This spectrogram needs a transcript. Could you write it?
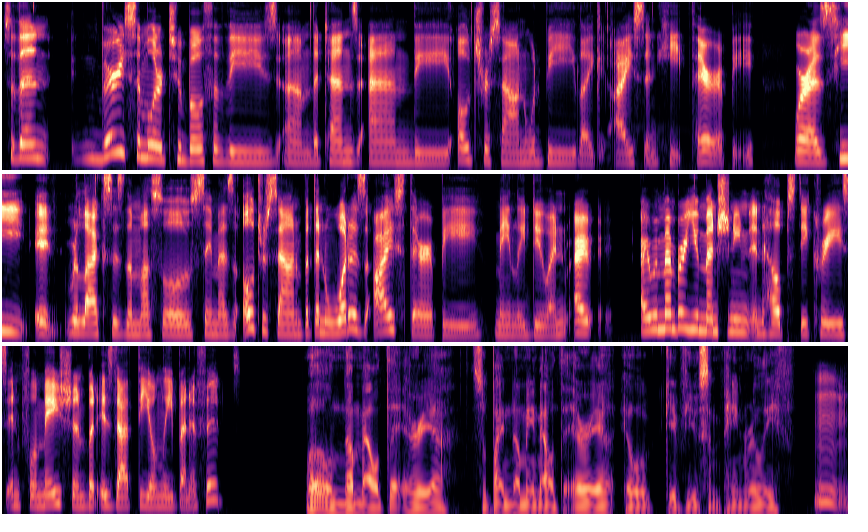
So then, very similar to both of these, um, the TENS and the ultrasound would be like ice and heat therapy. Whereas heat, it relaxes the muscles, same as ultrasound. But then, what does ice therapy mainly do? And I, I remember you mentioning it helps decrease inflammation, but is that the only benefit? Well, it'll numb out the area. So by numbing out the area, it will give you some pain relief. Hmm.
